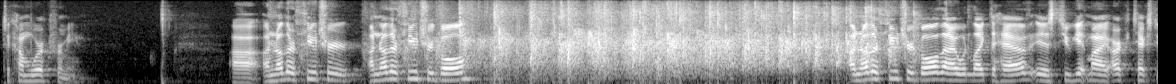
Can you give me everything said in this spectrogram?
to come work for me. Uh, another future, another future goal. Another future goal that I would like to have is to get my architect's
